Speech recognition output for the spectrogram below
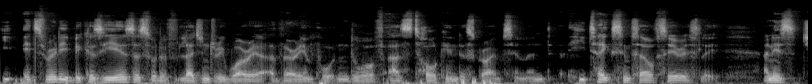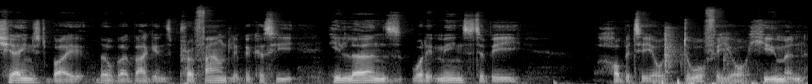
it's really because he is a sort of legendary warrior, a very important dwarf, as Tolkien describes him, and he takes himself seriously, and is changed by Bilbo Baggins profoundly because he he learns what it means to be hobbity or dwarfy or human.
